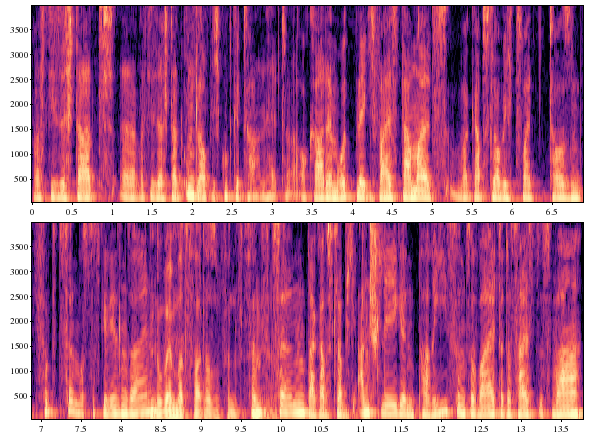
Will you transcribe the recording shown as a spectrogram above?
was diese Stadt, äh, was dieser Stadt unglaublich gut getan hätte. Auch gerade im Rückblick. Ich weiß, damals gab es, glaube ich, 2015 muss das gewesen sein. November 2015. 15. Ja. Da gab es, glaube ich, Anschläge in Paris und so weiter. Das heißt, es war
